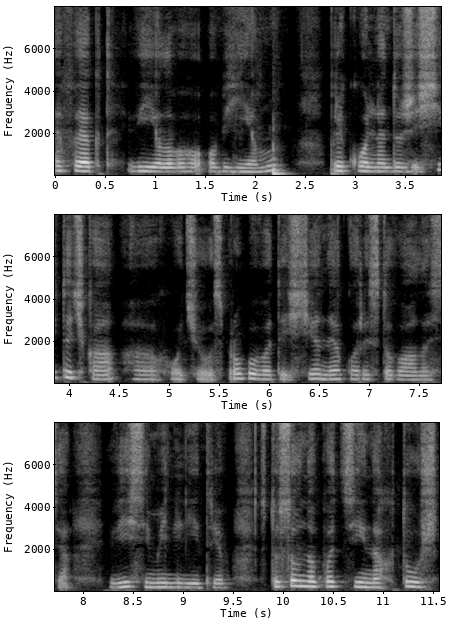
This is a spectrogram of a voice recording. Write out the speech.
Ефект віялового об'єму. Прикольна дуже щіточка, е, хочу спробувати, ще не користувалася. 8 мл. Стосовно по цінах, туш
